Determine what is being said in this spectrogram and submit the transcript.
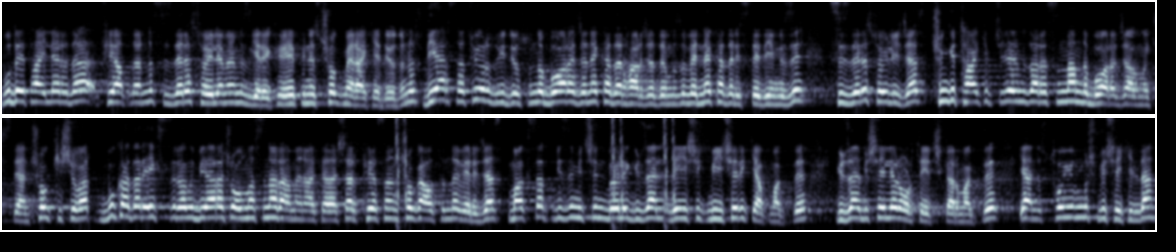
Bu detayları da fiyatlarını sizlere söylememiz gerekiyor. Hepiniz çok merak ediyordunuz. Diğer satıyoruz videosunda bu araca ne kadar harcadığımızı ve ne kadar istediğimizi sizlere söyleyeceğiz. Çünkü takipçilerimiz arasından da bu aracı almak isteyen çok kişi var. Bu kadar ekstralı bir araç olmasına rağmen arkadaşlar piyasanın çok altında vereceğiz. Maksat bizim için böyle güzel değişik bir içerik yapmaktı. Güzel bir şeyler ortaya çıkarmaktı. Yani soyulmuş bir şekilden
